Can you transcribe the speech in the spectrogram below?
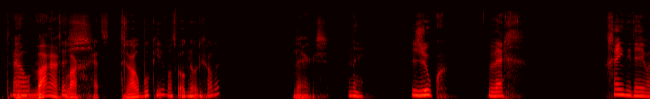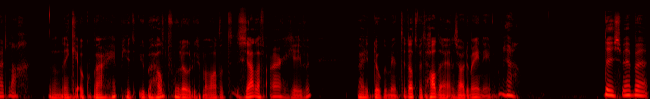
en trouwactes. waar lag het trouwboekje wat we ook nodig hadden? Nergens. Nee. Zoek. Weg. Geen idee waar het lag. En dan denk je ook, waar heb je het überhaupt voor nodig? Maar we hadden het zelf aangegeven bij documenten dat we het hadden en zouden meenemen. Ja. Dus we hebben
